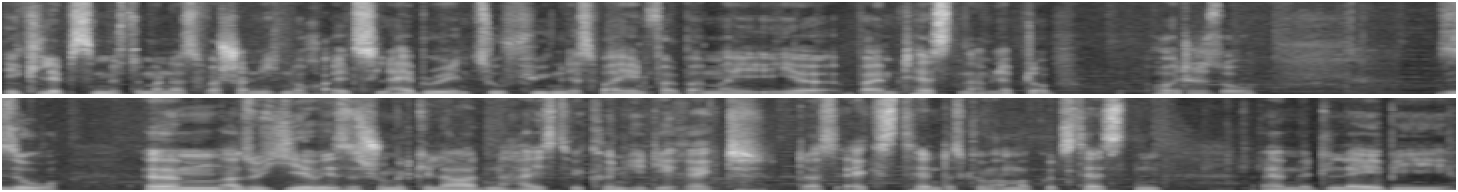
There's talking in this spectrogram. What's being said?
Eclipse müsste man das wahrscheinlich noch als Library hinzufügen. Das war jedenfalls bei mir beim Testen am Laptop heute so. So, ähm, also hier ist es schon mit geladen, heißt wir können hier direkt das Extend, das können wir mal kurz testen, äh, mit Laby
